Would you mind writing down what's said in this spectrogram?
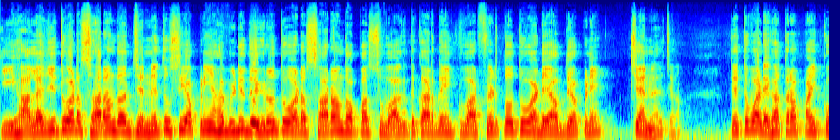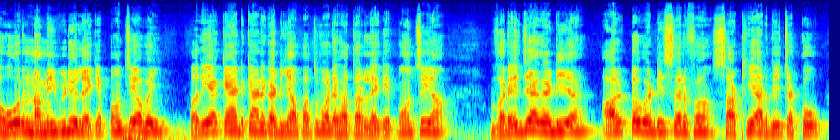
ਕੀ ਹਾਲ ਹੈ ਜੀ ਤੁਹਾਡਾ ਸਾਰਿਆਂ ਦਾ? ਜਿੰਨੇ ਤੁਸੀਂ ਆਪਣੀ ਆਹ ਵੀਡੀਓ ਦੇਖ ਰਹੇ ਹੋ, ਤੁਹਾਡਾ ਸਾਰਿਆਂ ਦਾ ਆਪਾਂ ਸਵਾਗਤ ਕਰਦੇ ਹਾਂ ਇੱਕ ਵਾਰ ਫਿਰ ਤੋਂ ਤੁਹਾਡੇ ਆਪਦੇ ਆਪਣੇ ਚੈਨਲ 'ਚ। ਤੇ ਤੁਹਾਡੇ ਖਾਤਰ ਆਪਾਂ ਇੱਕ ਹੋਰ ਨਵੀਂ ਵੀਡੀਓ ਲੈ ਕੇ ਪਹੁੰਚੇ ਆ ਬਈ। ਵਧੀਆ ਘੈਂਟ ਘੈਂਟ ਗੱਡੀਆਂ ਆਪਾਂ ਤੁਹਾਡੇ ਖਾਤਰ ਲੈ ਕੇ ਪਹੁੰਚੇ ਆ ਵਰੇਜਾ ਗੱਡੀ ਆ, ਆਲਟੋ ਗੱਡੀ ਸਿਰਫ 60000 ਦੀ ਚੱਕੂ।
